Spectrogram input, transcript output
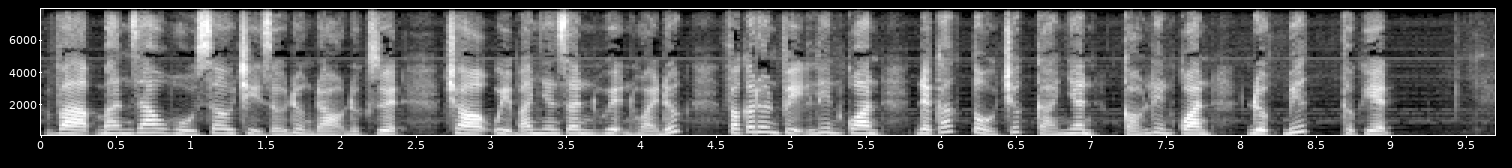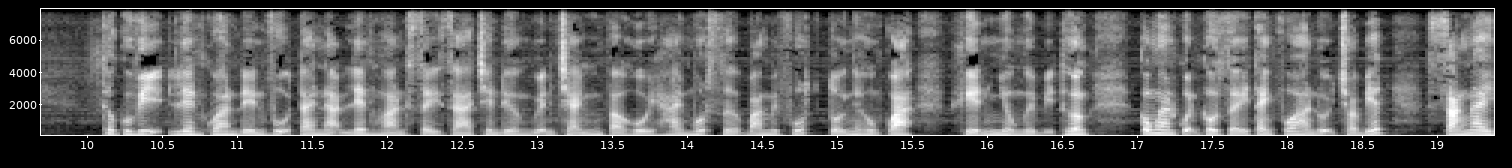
và bàn giao hồ sơ chỉ giới đường đỏ được duyệt cho Ủy ban Nhân dân huyện Hoài Đức và các đơn vị liên quan để các tổ chức cá nhân có liên quan được biết thực hiện. Thưa quý vị, liên quan đến vụ tai nạn liên hoàn xảy ra trên đường Nguyễn Chánh vào hồi 21 giờ 30 phút tối ngày hôm qua khiến nhiều người bị thương, Công an quận Cầu Giấy thành phố Hà Nội cho biết, sáng nay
